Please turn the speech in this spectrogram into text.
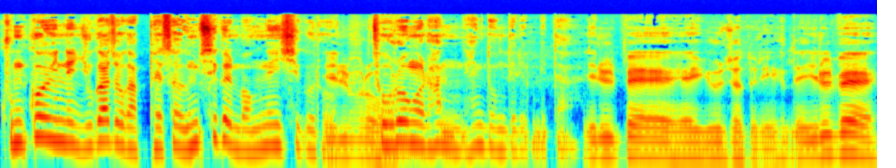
굶고 있는 유가족 앞에서 음식을 먹는 식으로 일부러 조롱을 한 행동들입니다. 일베의 유저들이 근데 일베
